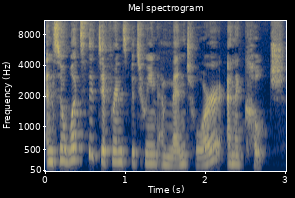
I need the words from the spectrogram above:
And so, what's the difference between a mentor and a coach?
